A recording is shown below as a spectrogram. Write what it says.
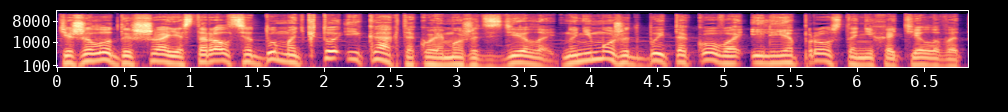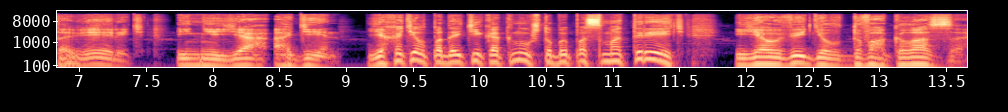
Тяжело дыша, я старался думать, кто и как такое может сделать, но не может быть такого, или я просто не хотел в это верить, и не я один. Я хотел подойти к окну, чтобы посмотреть, и я увидел два глаза.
